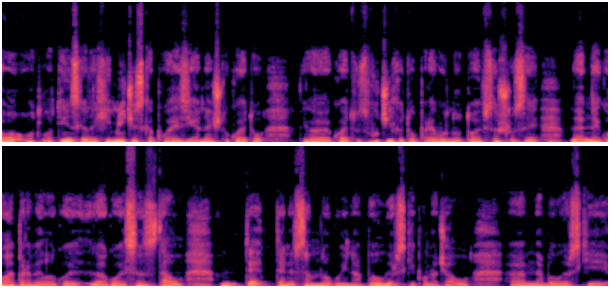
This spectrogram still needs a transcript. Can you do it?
от латинската химническа поезия, нещо, което, което звучи като превод, но той всъщност е, не, го е превел, а го е, а го е създал. Те, те не са много и на български, поначало на български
